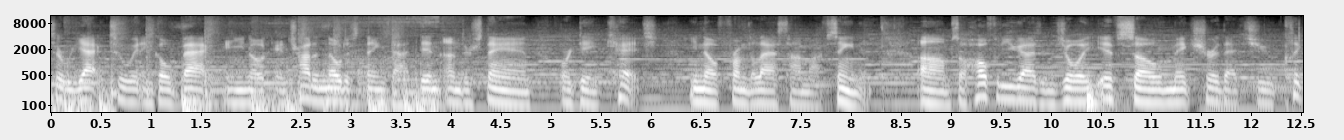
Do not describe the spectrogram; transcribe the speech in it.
to react to it and go back and you know and try to notice things that I didn't understand or didn't catch, you know, from the last time I've seen it. Um, so hopefully you guys enjoy. If so, make sure that you click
